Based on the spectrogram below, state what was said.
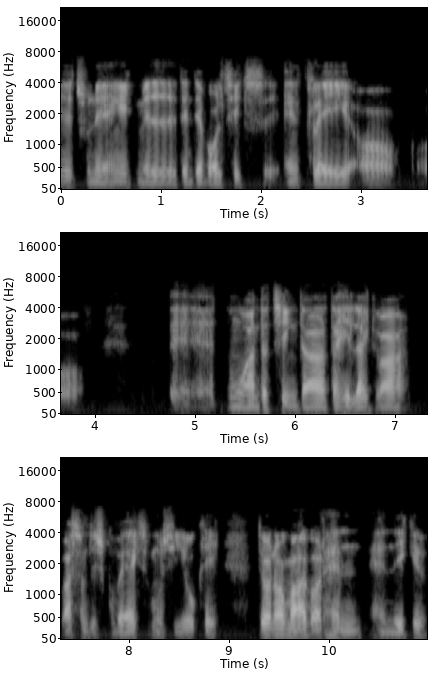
øh, turnering, ikke? med den der voldtægtsanklage og, og øh, nogle andre ting, der, der heller ikke var, var som det skulle være, ikke? så må man sige, okay, det var nok meget godt, at han, han ikke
